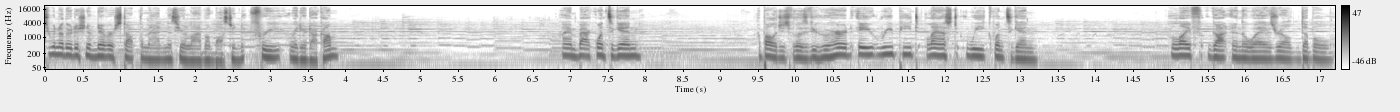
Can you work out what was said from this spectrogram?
to another edition of Never Stop the Madness here live on BostonFreeRadio.com. I am back once again. Apologies for those of you who heard a repeat last week once again. Life got in the way. It was real double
